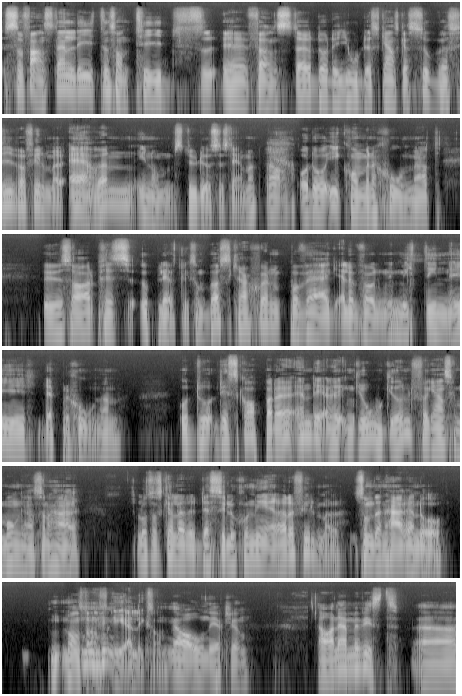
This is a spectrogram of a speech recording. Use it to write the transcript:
så fanns det en liten sån tidsfönster då det gjordes ganska subversiva filmer, även inom studiosystemet. Ja. Och då i kombination med att USA hade precis upplevt liksom börskraschen på väg, eller var mitt inne i depressionen. Och då, det skapade en, del, en grogrund för ganska många sådana här, låt oss kalla det desillusionerade filmer, som den här ändå någonstans är. Liksom. Ja, onekligen. Ja, nej men visst. Eh,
